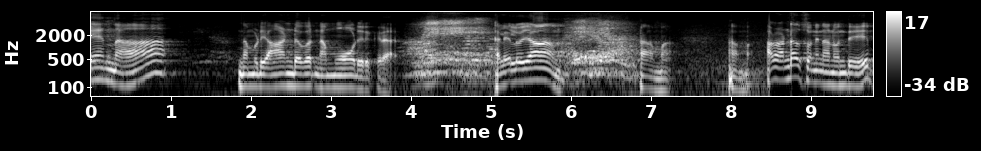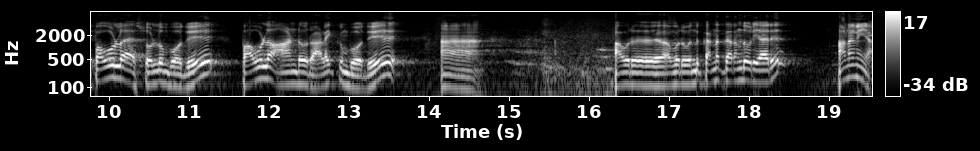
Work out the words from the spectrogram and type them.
ஏன்னா நம்முடைய ஆண்டவர் நம்மோடு இருக்கிறார். ஹalleluya ஆமாம் ஆமாம் ஆனால் ரெண்டாவது சொன்னேன் நான் வந்து பவுலை சொல்லும்போது பவுலை ஆண்டவர் அழைக்கும்போது அவர் அவர் வந்து கண்ணை திறந்தவர் யார்? அனனியா.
